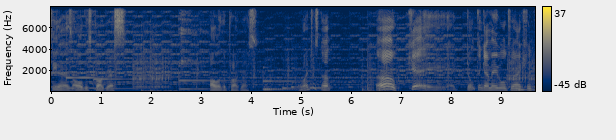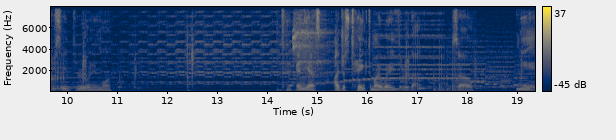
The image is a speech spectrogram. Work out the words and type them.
seeing as all this progress, all of the progress. Am I just not... Okay, I don't think I'm able to actually proceed through anymore. And yes, I just tanked my way through that. So, yeah.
